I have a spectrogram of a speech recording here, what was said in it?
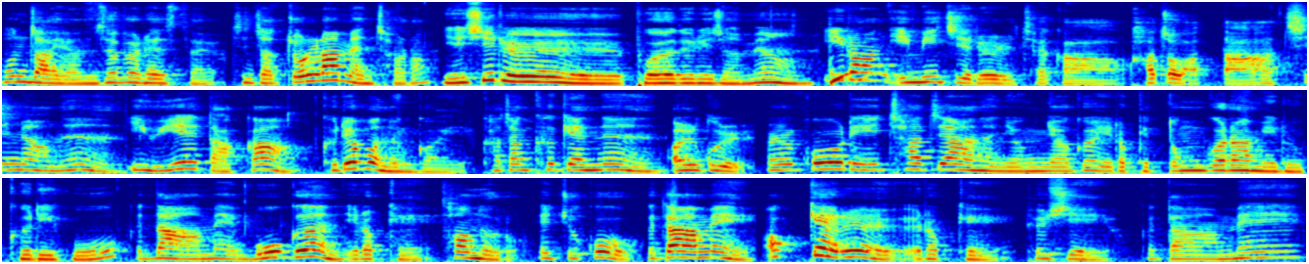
혼자 연습을 했어요. 진짜 쫄라맨처럼. 예시를 보여드리자면 이런 이미지를 제가 가져왔다 치면은 이 위에다가 그려보는 거예요. 가장 크게는 얼굴. 얼굴이 차지하는 영역을 이렇게 동그라미로 그리고 그 다음에 목은 이렇게 선으로 해주고 그 다음에 어깨를 이렇게 표시해요. 그 다음에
